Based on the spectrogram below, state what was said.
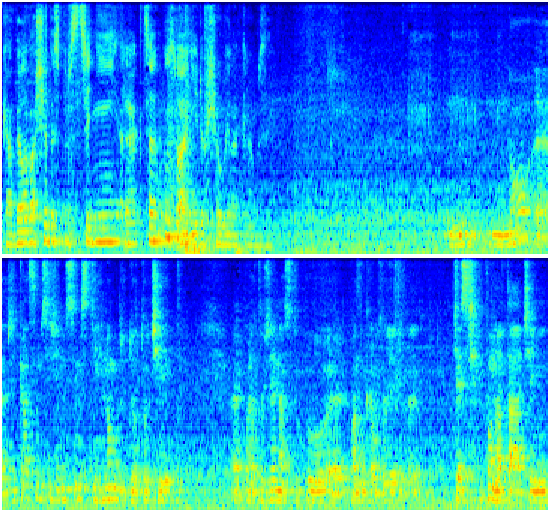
Jaká byla vaše bezprostřední reakce na pozvání do show na Krauzy? No, eh, říkal jsem si, že musím stihnout dotočit, eh, protože nastupu eh, panu Krauzovi těsně po natáčení,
